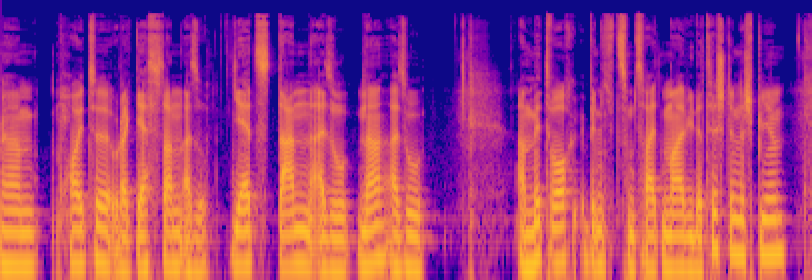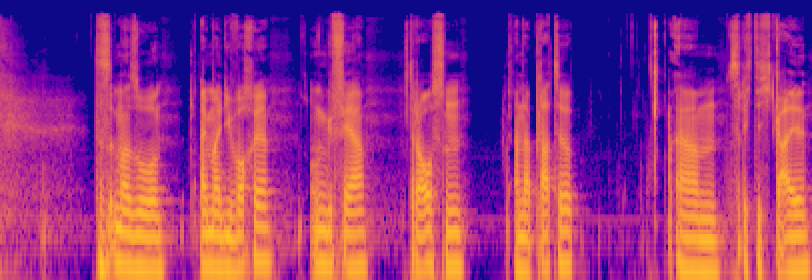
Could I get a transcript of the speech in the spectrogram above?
Ähm, heute oder gestern, also jetzt, dann, also, ne, also am Mittwoch bin ich zum zweiten Mal wieder Tischtennis spielen. Das ist immer so einmal die Woche ungefähr draußen an der Platte. Ähm, ist richtig geil,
